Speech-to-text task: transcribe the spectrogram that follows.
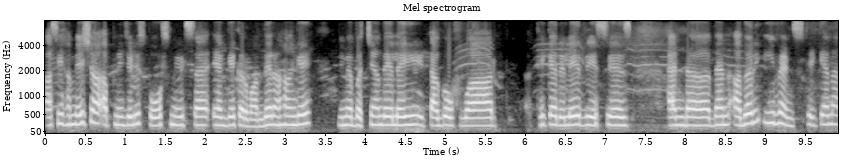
ਅਸੀਂ ਹਮੇਸ਼ਾ ਆਪਣੀ ਜਿਹੜੀ ਸਪੋਰਟਸ ਮੀਟਸ ਹੈ, ਇਹ ਅੱਗੇ ਕਰਵਾਉਂਦੇ ਰਹਾਂਗੇ। ਜਿਵੇਂ ਬੱਚਿਆਂ ਦੇ ਲਈ ਟਗ ਆਫ ਵਾਰ ਠੀਕ ਹੈ relay races and then other events ਠੀਕ ਹੈ ਨਾ।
